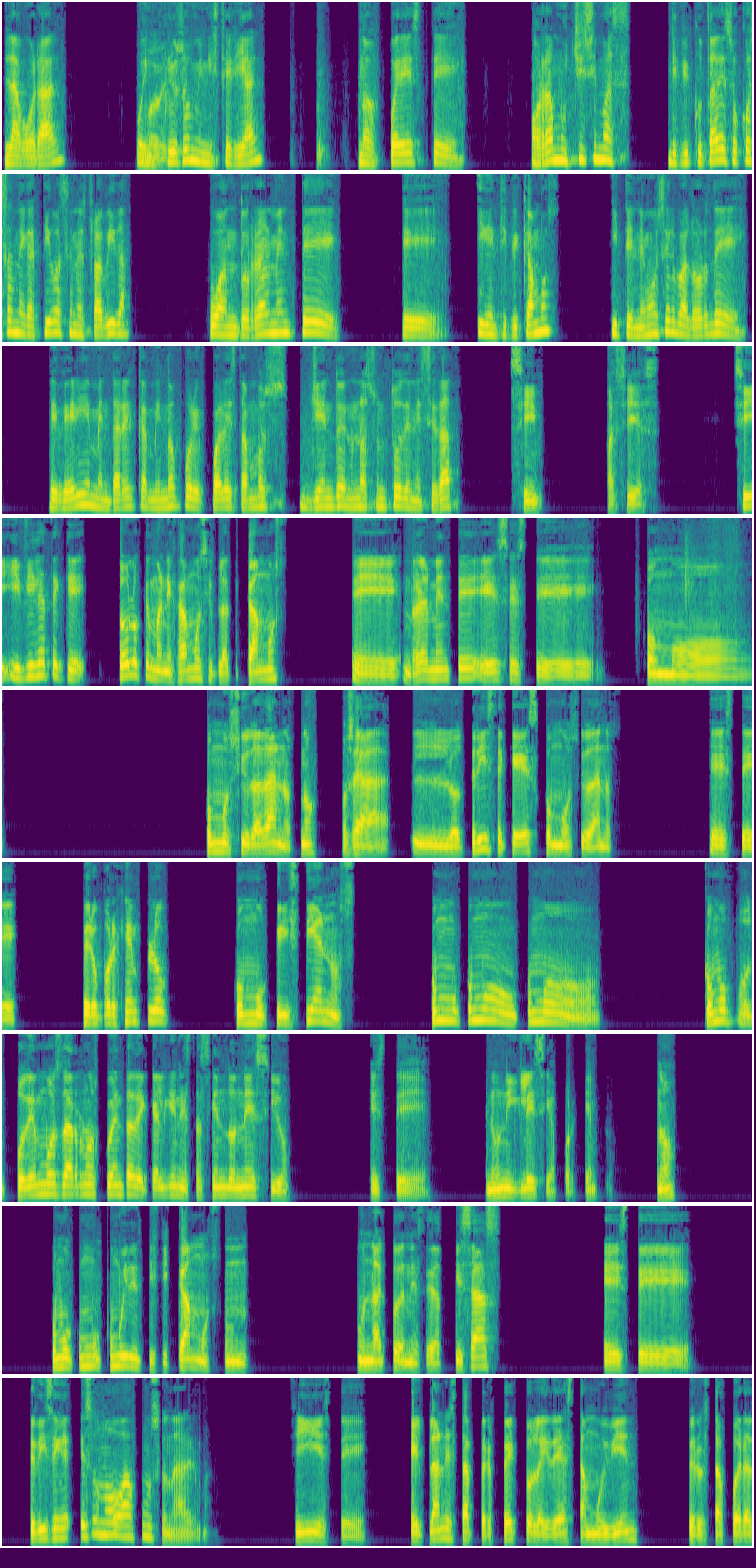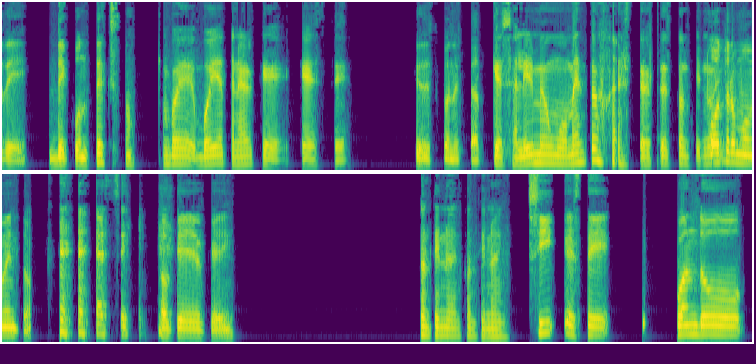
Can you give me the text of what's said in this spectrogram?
laboral o Muy bien. incluso ministerial. Nos puede este, ahorrar muchísimas dificultades o cosas negativas en nuestra vida cuando realmente eh, identificamos y tenemos el valor de, ver y enmendar el camino por el cual estamos yendo en un asunto de necedad. Sí, así es. Sí, y fíjate que todo lo que manejamos y platicamos eh, realmente es este como como ciudadanos, ¿no? O sea, lo triste que es como ciudadanos. Este, pero por ejemplo, como cristianos, ¿cómo, cómo, cómo, cómo po- podemos darnos cuenta de que alguien está siendo necio, este, en una iglesia, por ejemplo, ¿no? ¿Cómo, cómo, cómo identificamos un, un acto de necedad? Quizás, este, te dicen, eso no va a funcionar, hermano. Sí, este, el plan está perfecto, la idea está muy bien, pero está fuera de, de contexto Voy, voy a tener que, que, este, que desconectar. que salirme un momento. Este, ustedes continúen. Otro momento. sí. Ok, ok. Continúen, continúen. Sí, este, cuando,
